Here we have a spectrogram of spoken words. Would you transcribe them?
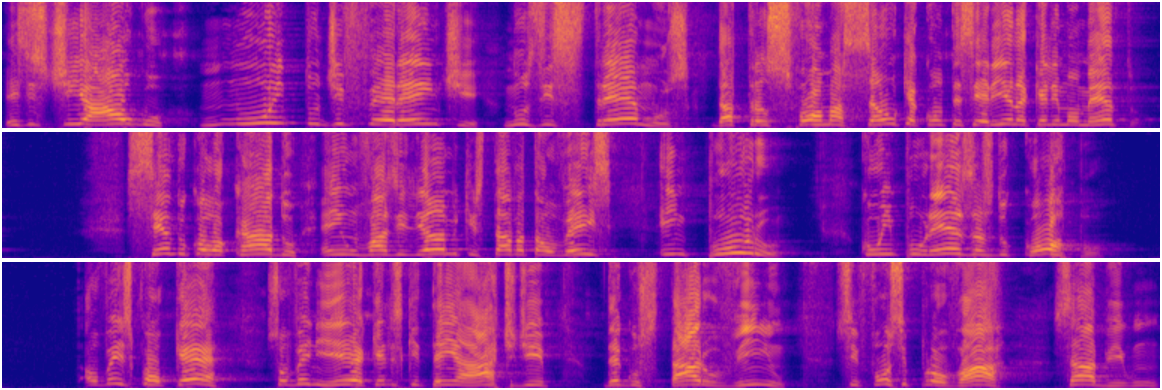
Existia algo muito diferente nos extremos da transformação que aconteceria naquele momento. Sendo colocado em um vasilhame que estava talvez impuro, com impurezas do corpo. Talvez qualquer souvenier, aqueles que têm a arte de degustar o vinho, se fosse provar, sabe, um,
